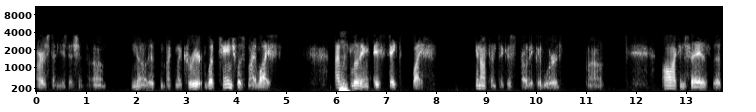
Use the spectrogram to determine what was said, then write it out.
artist and musician. Um, no, that my, my career. What changed was my life. I was mm. living a fake life. Inauthentic is probably a good word. Uh, all I can say is that,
